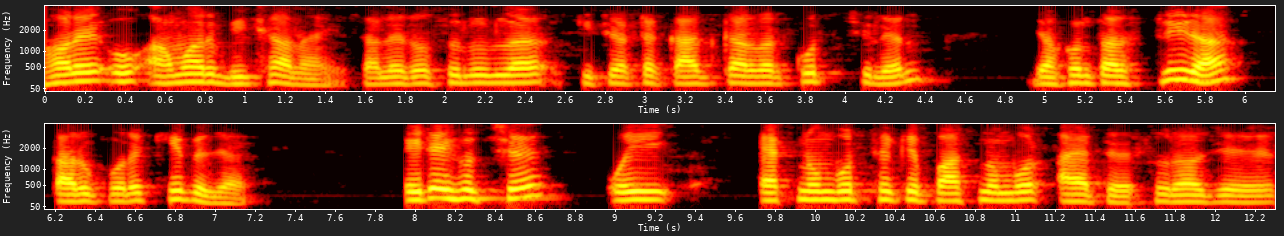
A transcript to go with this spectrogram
ঘরে ও আমার বিছানায়। তাহলে রসুলুল্লাহ কিছু একটা কাজ কারবার করছিলেন, যখন তার স্ত্রীরা তার উপরে খেপে যায়। এটাই হচ্ছে ওই এক নম্বর থেকে পাঁচ নম্বর আয়াতের সুরাজের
